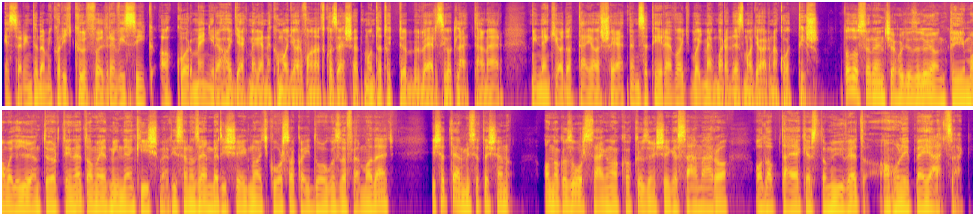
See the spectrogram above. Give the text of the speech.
És szerinted, amikor így külföldre viszik, akkor mennyire hagyják meg ennek a magyar vonatkozását? Mondtad, hogy több verziót láttál már. Mindenki adattálja a saját nemzetére, vagy, vagy megmarad ez magyarnak ott is? Hát az a szerencse, hogy ez egy olyan téma, vagy egy olyan történet, amelyet mindenki ismer, hiszen az emberiség nagy korszakait dolgozza fel Madács, és hát természetesen annak az országnak a közönsége számára adaptálják ezt a művet, ahol éppen játszák.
